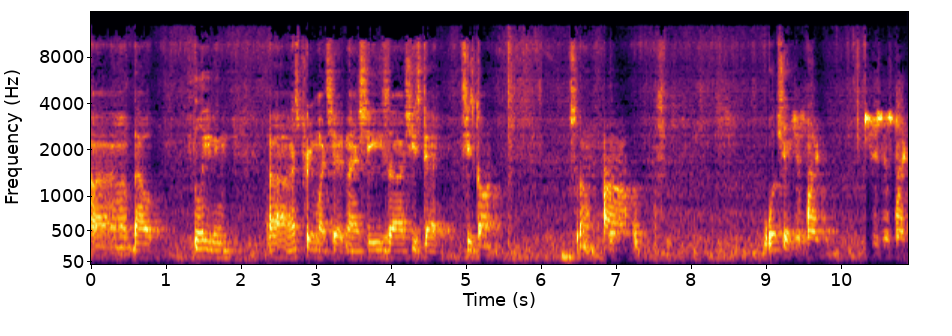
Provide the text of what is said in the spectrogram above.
uh, about leaving. Uh, that's pretty much it, man. She's uh, she's dead. She's gone. So we'll take just like she's just like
